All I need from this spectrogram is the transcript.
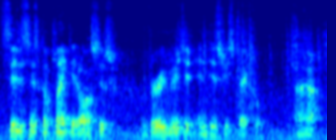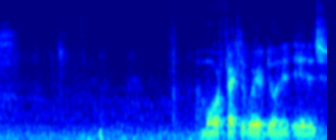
Citizens complain that officers very rigid and disrespectful. Uh, a more effective way of doing it is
